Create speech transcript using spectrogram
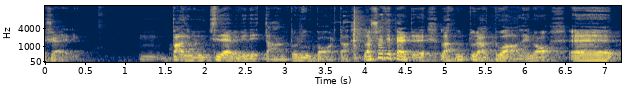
Cieli. Mm, padre non si deve vedere tanto, non importa. Lasciate perdere la cultura attuale, no? Eh,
